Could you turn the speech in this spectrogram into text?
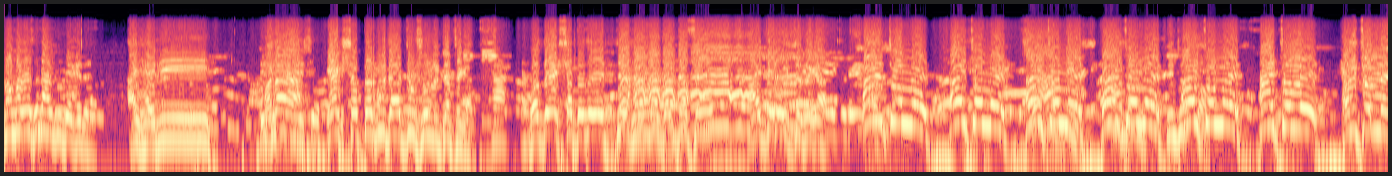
নম্বর আছে না দেখে দেন। আই হাইরি মানে এক সপ্তাহের মধ্যে আজ দুশো লিটার টাকা গত এক সপ্তাহে চলতেছে আজ টাকা আই চললে আই চললে আই চললে আই চললে আই চললে আই চললে খালি চললে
